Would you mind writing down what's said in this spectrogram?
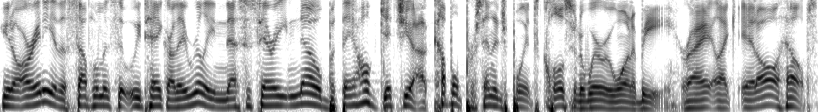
you know, are any of the supplements that we take, are they really necessary? No, but they all get you a couple percentage points closer to where we want to be, right? Like it all helps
